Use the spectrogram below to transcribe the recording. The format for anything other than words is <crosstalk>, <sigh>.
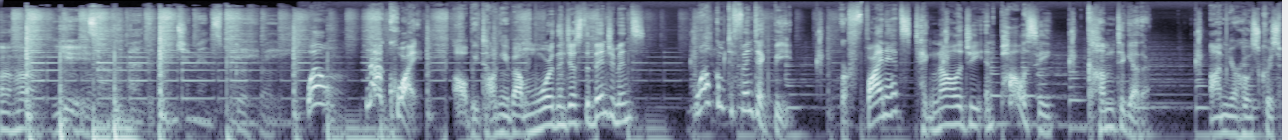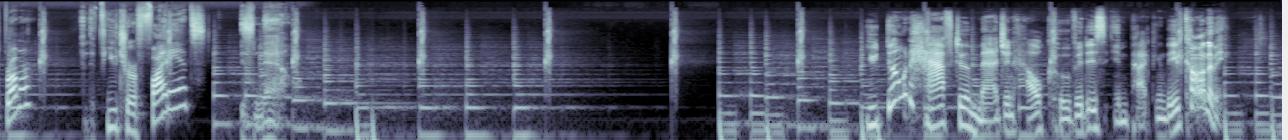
Uh-huh, yeah. Well, not quite. I'll be talking about more than just the Benjamins. Welcome to FinTech Beat, where finance, technology, and policy come together. I'm your host, Chris Brummer, and the future of finance is now. You don't have to imagine how COVID is impacting the economy.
